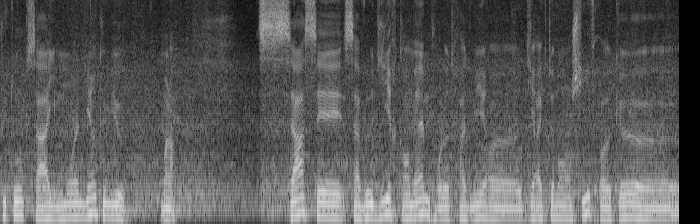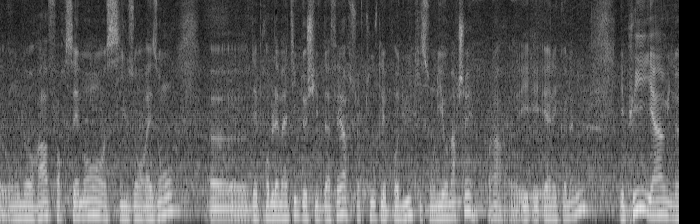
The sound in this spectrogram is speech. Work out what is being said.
plutôt que ça aille moins bien que mieux. Voilà. Ça, c'est, ça veut dire quand même, pour le traduire euh, directement en chiffres, que euh, on aura forcément, s'ils ont raison, euh, des problématiques de chiffre d'affaires sur tous les produits qui sont liés au marché, voilà, et, à l'économie. Et puis il y a une,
